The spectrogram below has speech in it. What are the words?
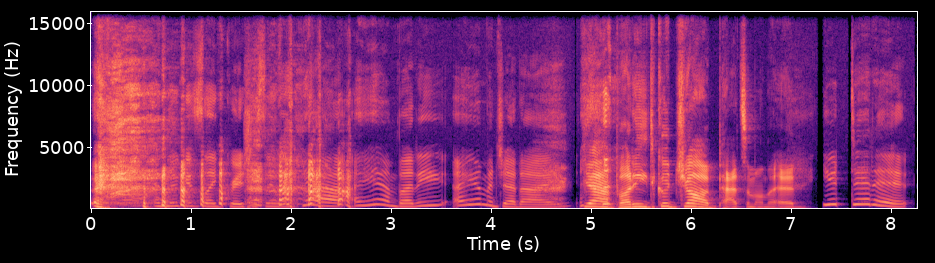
and Luke is like graciously like, yeah, I am, buddy. I am a Jedi. yeah, buddy, good job. Pats him on the head. You did it.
